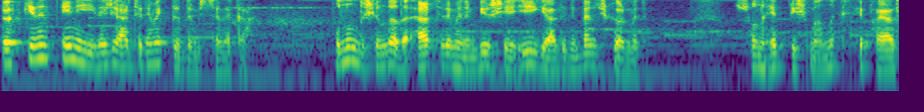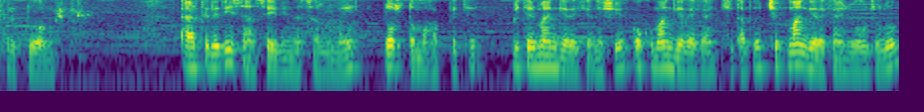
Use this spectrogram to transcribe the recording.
Öfkenin en iyi ilacı ertelemektir demiş Seneca. Bunun dışında da ertelemenin bir şeye iyi geldiğini ben hiç görmedim. Sonu hep pişmanlık, hep hayal kırıklığı olmuştur. Ertelediysen sevdiğine sarılmayı, dostla muhabbeti, bitirmen gereken işi, okuman gereken kitabı, çıkman gereken yolculuğu,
